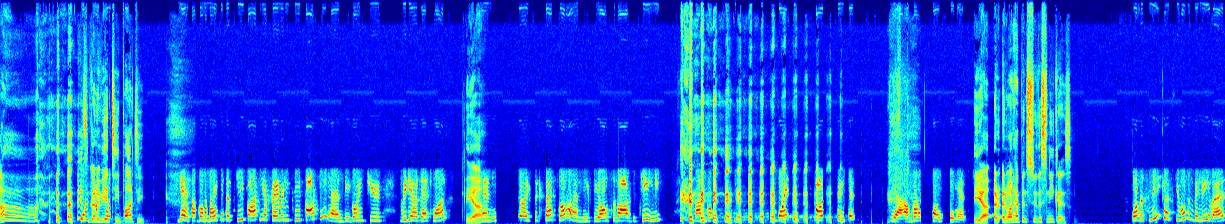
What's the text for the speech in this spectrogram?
Ah, is it going to be a tea party? Yes, I'm going to make it a tea party, a family tea party, and we're going to video that one. Yeah. And if it's successful, and if we all survive the tea, I'm going to, I'm going to posting it. Yeah, I'm going to posting it. yeah. And, and what happens to the sneakers? Well, the sneakers, you wouldn't believe it,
